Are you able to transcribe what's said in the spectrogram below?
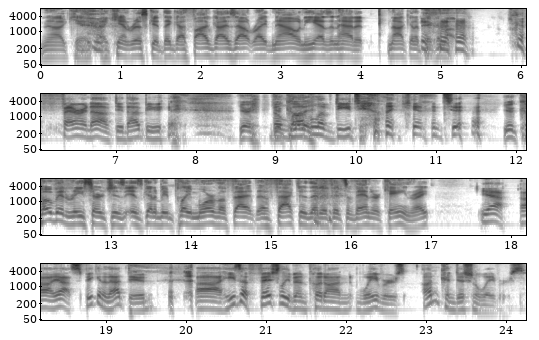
no, I can't. I can't risk it. They got five guys out right now, and he hasn't had it. Not going to pick him up. Fair enough, dude. That'd be Your the COVID, level of detail they get into. your COVID research is, is going to be play more of a, fact, a factor than if it's Evander Kane, right? Yeah. Uh, yeah. Speaking of that, dude, uh, he's officially been put on waivers, unconditional waivers,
